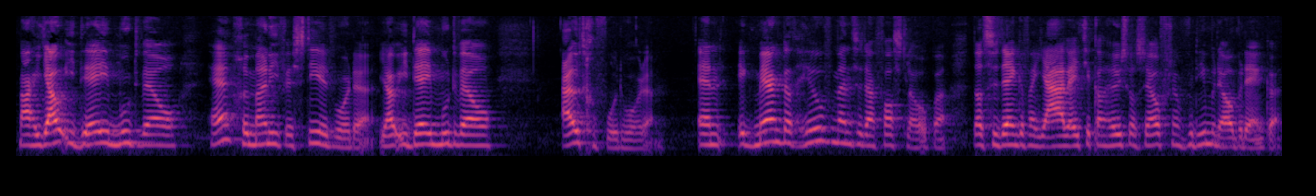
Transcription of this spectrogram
Maar jouw idee moet wel hè, gemanifesteerd worden. Jouw idee moet wel uitgevoerd worden. En ik merk dat heel veel mensen daar vastlopen. Dat ze denken van ja, weet je, kan heus wel zelf zo'n verdienmodel bedenken.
